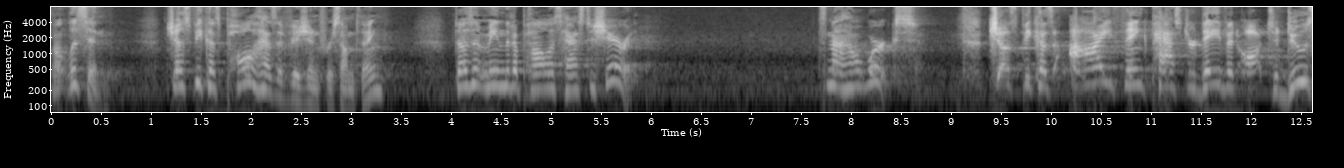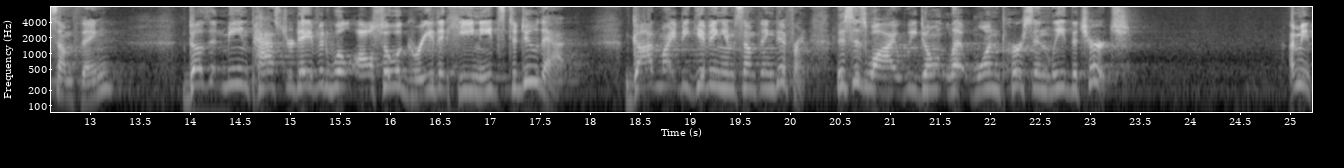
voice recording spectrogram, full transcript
Well, listen, just because Paul has a vision for something doesn't mean that Apollos has to share it. It's not how it works. Just because I think Pastor David ought to do something doesn't mean Pastor David will also agree that he needs to do that. God might be giving him something different. This is why we don't let one person lead the church. I mean,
